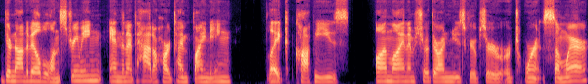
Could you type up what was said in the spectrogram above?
they're not available on streaming. And that I've had a hard time finding like copies online. I'm sure they're on news groups or, or torrents somewhere.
